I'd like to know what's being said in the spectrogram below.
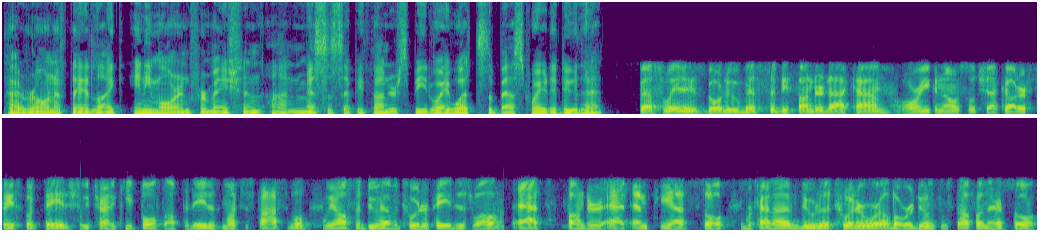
Tyrone, if they'd like any more information on Mississippi Thunder Speedway, what's the best way to do that? Best way is go to MississippiThunder.com, or you can also check out our Facebook page. We try to keep both up to date as much as possible. We also do have a Twitter page as well, at Thunder at MTS. So we're kind of new to the Twitter world, but we're doing some stuff on there. So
